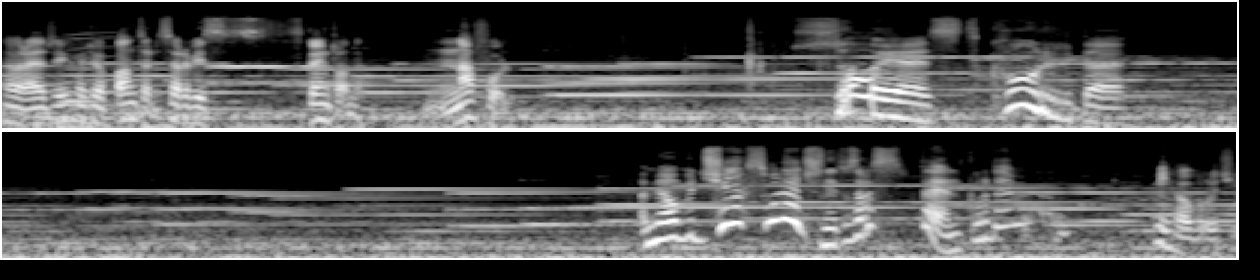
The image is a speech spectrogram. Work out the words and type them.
Dobra, jeżeli chodzi o Panther, serwis skończony. Na full. Co jest? Kurde! A miało być dzisiaj tak słonecznie, to zaraz ten, kurde, Michał wróci.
